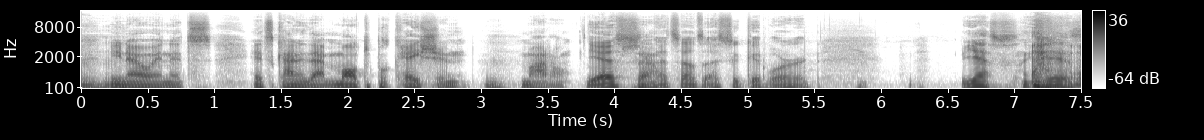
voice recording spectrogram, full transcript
Mm-hmm. You know, and it's it's kind of that multiplication Mm. model. Yes. So- That sounds. That's a good word. Yes, it is.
